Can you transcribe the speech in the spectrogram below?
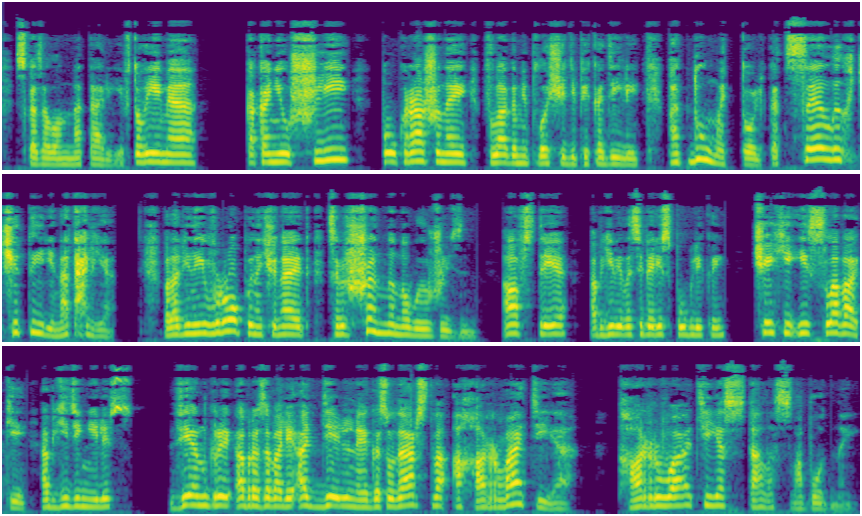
— сказал он Наталье, в то время как они ушли по украшенной флагами площади Пикадилли. «Подумать только, целых четыре, Наталья! Половина Европы начинает совершенно новую жизнь. Австрия объявила себя республикой, чехи и словаки объединились, Венгры образовали отдельное государство, а Хорватия, Хорватия стала свободной.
